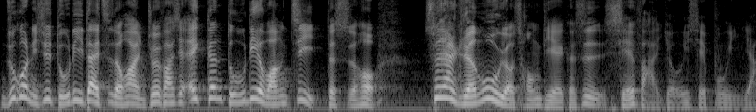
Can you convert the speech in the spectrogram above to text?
如果你去读历代志的话，你就会发现，哎，跟读列王记的时候，虽然人物有重叠，可是写法有一些不一样。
